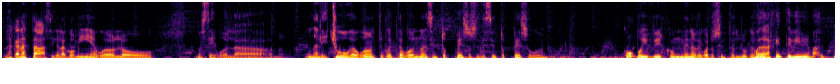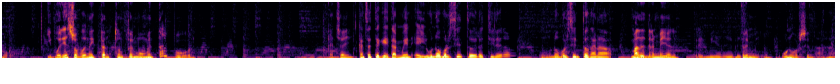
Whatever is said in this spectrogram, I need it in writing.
La canasta básica, la comida, weón, lo. No sé, weón, la. Una lechuga, weón, te cuesta, weón, 900 pesos, 700 pesos, weón. ¿Cómo podéis vivir con menos de 400 lucas? Bueno, la gente vive mal, po. Y por eso, weón, hay tanto enfermo mental, weón. ¿Cachai? ¿Cachaste que también el 1% de los chilenos, un 1% gana Más de 3 millones. 3 millones de pesos? Tres mi- 1%. Ajá.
